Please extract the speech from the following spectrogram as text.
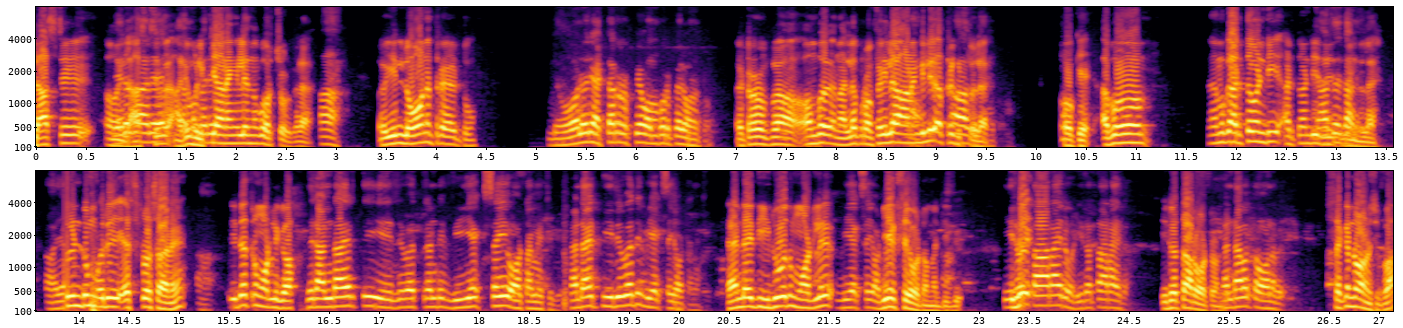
ലാസ്റ്റ് ലാസ്റ്റ് അത് വിളിക്കുകയാണെങ്കിൽ ഒന്ന് കുറച്ച് കൊടുക്കാം. ഈ ലോൺ എത്ര കിട്ടും? ലോൺ ഒരു എട്ടര റുപ്യ ഒമ്പത് റുപ്യ ലോൺ കിട്ടും. എട്ടര റുപ്യ ഒമ്പത് നല്ല പ്രൊഫൈൽ ആണെങ്കിൽ അത്ര കിട്ടുമല്ലേ ഓക്കെ അപ്പോ നമുക്ക് അടുത്ത വണ്ടി അടുത്ത വണ്ടി വീണ്ടും ഒരു എക്സ്പ്രസ് ആണ്. ഇത് എത്ര മോഡലിക്കോ ഇത് രണ്ടായിരത്തി ഇരുപത്തിരണ്ട് വി എക്സ് ഐ ഓട്ടോമാറ്റിക് രണ്ടായിരത്തി ഇരുപത് വി എക്സ് ഐ ഓട്ടോമാറ്റിക് രണ്ടായിരത്തി ഇരുപത് model V X I V X I automatic ഇരുപത്തി ആറായിരം ഇരുപത്തി ആറായിരം ഇരുപത്തി ആറ് ഓട്ടോ രണ്ടാമത്തെ ഓണർ സെക്കൻഡ് ഓണർഷിപ്പാ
